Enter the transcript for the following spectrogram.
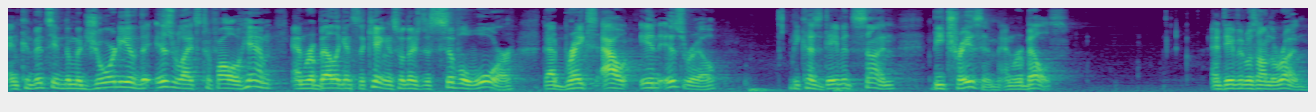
and convincing the majority of the Israelites to follow him and rebel against the king. And so there's this civil war that breaks out in Israel because David's son betrays him and rebels. And David was on the run.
